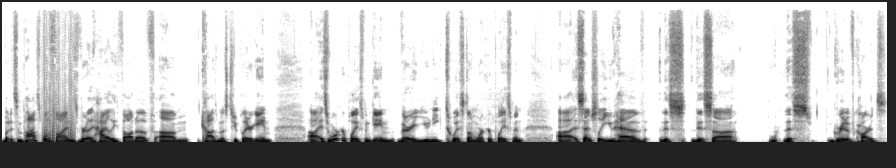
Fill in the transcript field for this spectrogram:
but it's impossible to find. It's very highly thought of. Um, Kosmos two player game. Uh, it's a worker placement game. Very unique twist on worker placement. Uh, essentially, you have this this uh, this grid of cards.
